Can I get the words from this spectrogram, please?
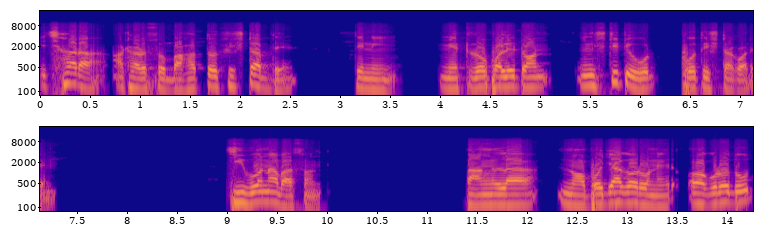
এছাড়া আঠারোশো বাহাত্তর খ্রিস্টাব্দে তিনি মেট্রোপলিটন ইনস্টিটিউট প্রতিষ্ঠা করেন। জীবনাবাসন। বাংলা নবজাগরণের অগ্রদূত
